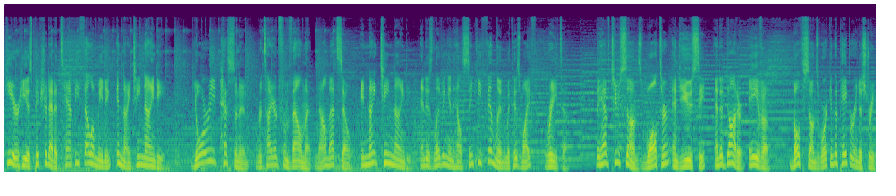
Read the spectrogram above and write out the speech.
Here, he is pictured at a TAPPI Fellow meeting in 1990. Jori Pesonen retired from Valmet, now Metso, in 1990 and is living in Helsinki, Finland with his wife, Rita. They have two sons, Walter and Jussi, and a daughter, Ava. Both sons work in the paper industry.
